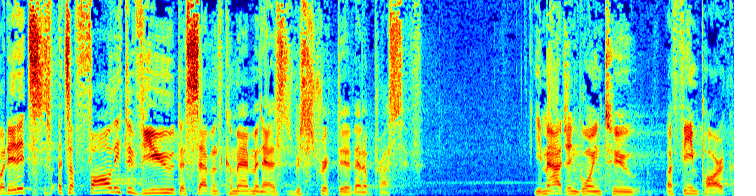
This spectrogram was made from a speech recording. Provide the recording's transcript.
But it's, it's a folly to view the seventh commandment as restrictive and oppressive. Imagine going to a theme park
